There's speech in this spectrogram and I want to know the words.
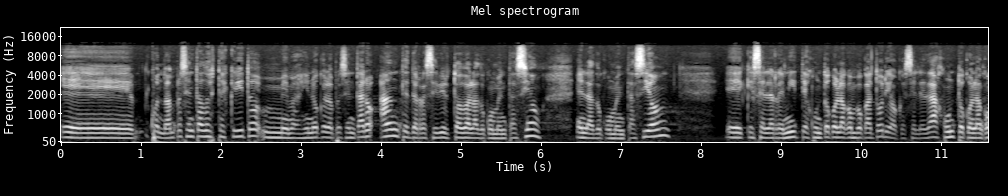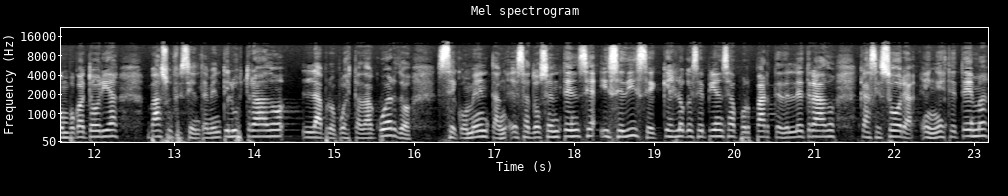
eh, cuando han presentado este escrito, me imagino que lo presentaron antes de recibir toda la documentación. En la documentación eh, que se le remite junto con la convocatoria o que se le da junto con la convocatoria va suficientemente ilustrado la propuesta de acuerdo. Se comentan esas dos sentencias y se dice qué es lo que se piensa por parte del letrado que asesora en este tema,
